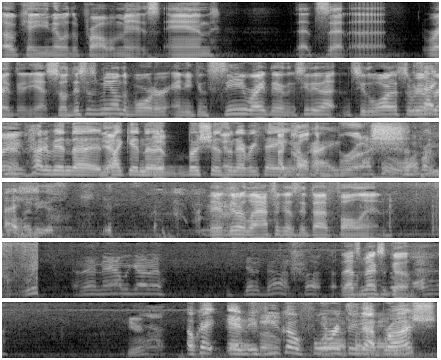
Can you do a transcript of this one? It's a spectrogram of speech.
okay, you know what the problem is, and that's at uh, right there. Yeah. So this is me on the border, and you can see right there. See that? See the water? That's the Is Rio that Grande. you kind of in the Yeah, like in the yep. bushes and, everything? I call okay. it the brush. The brush. They, they were laughing because they thought it'd fall in. And then now we gotta just get it done. Fuck. That's Mexico. Here. Okay, and if so- you go forward Yeah, through that brush,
